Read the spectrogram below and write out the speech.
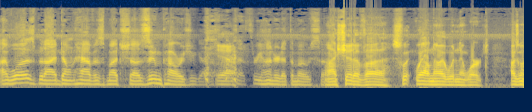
I was, but I don't have as much uh, zoom power as you guys. Yeah. It's at 300 at the most. So. I should have. Uh, sw- well, no, it wouldn't have worked. I was going to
